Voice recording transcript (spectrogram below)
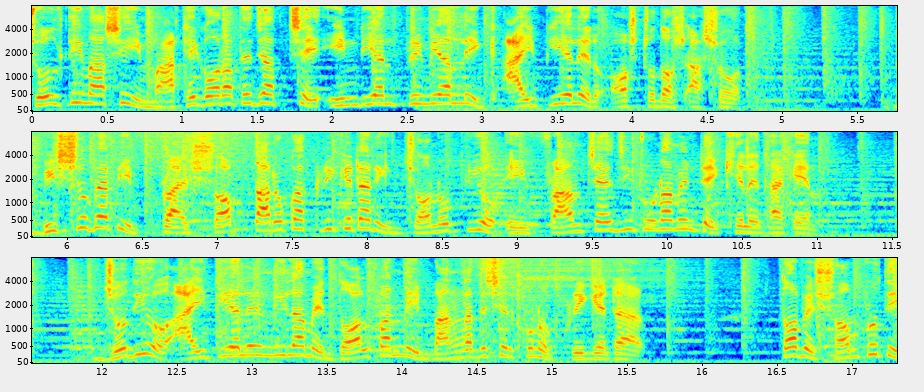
চলতি মাসেই মাঠে গড়াতে যাচ্ছে ইন্ডিয়ান প্রিমিয়ার লিগ আইপিএল এর অষ্টদশ আসর। বিশ্বব্যাপী প্রায় সব তারকা ক্রিকেটারই জনপ্রিয় এই ফ্রাঞ্চাইজি টুর্নামেন্টে খেলে থাকেন। যদিও আইপিএল এর নিলামে দল পাননি বাংলাদেশের কোনো ক্রিকেটার। তবে সম্প্রতি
